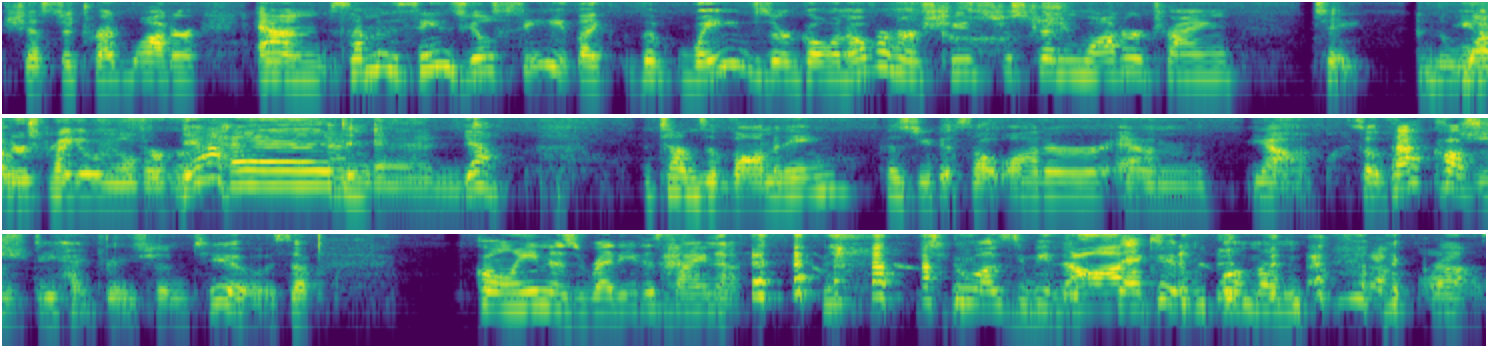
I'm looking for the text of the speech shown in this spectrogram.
She has to tread water. And some of the scenes you'll see, like the waves are going over her. Oh She's just treading water, trying to. And the you know, water's probably going over her Yeah. head And- and, yeah. Tons of vomiting because you get salt water. And yeah. So that causes dehydration too. So Colleen is ready to sign up. she wants to be the Not. second woman across.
